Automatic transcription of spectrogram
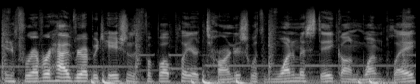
and forever have your reputation as a football player tarnished with one mistake on one play,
